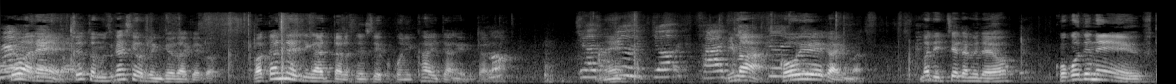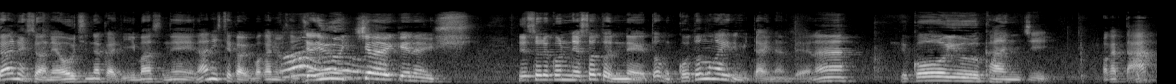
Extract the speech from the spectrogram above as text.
今日はねちょっと難しいお勉強だけど分かんない字があったら先生ここに書いてあげるからね今こういう絵がありますまだ言っちゃダメだよ。ここでね2人の人はねお家の中で言いますね。何してるか分かりません。じゃあ言っちゃいけない。しでそれこのね外にねどうも子供がいるみたいなんだよな。でこういう感じ。分かった？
